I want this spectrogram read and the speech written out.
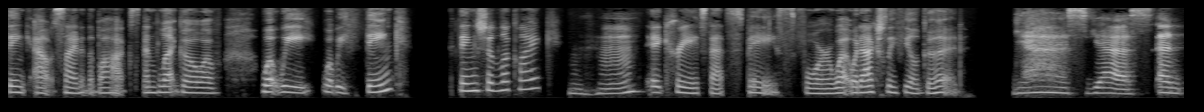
think outside of the box and let go of what we what we think things should look like, mm-hmm. it creates that space for what would actually feel good. Yes, yes. And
